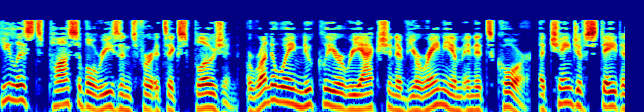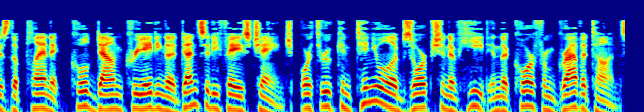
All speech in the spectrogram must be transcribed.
he lists possible reasons for its explosion, a runaway nuclear reaction of uranium in its core, a change of state as the planet cooled down creating a density phase change, or through continual absorption of heat in the core from gravitons.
